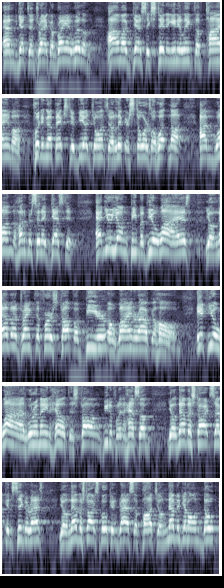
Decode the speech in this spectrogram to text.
and get to drink or bring it with them. I'm against extending any length of time or putting up extra beer joints or liquor stores or whatnot. I'm 100% against it. And you young people, if you're wise, you'll never drink the first drop of beer or wine or alcohol. If you're wise, will remain healthy, strong, beautiful, and handsome. You'll never start sucking cigarettes. You'll never start smoking grass or pot. You'll never get on dope.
